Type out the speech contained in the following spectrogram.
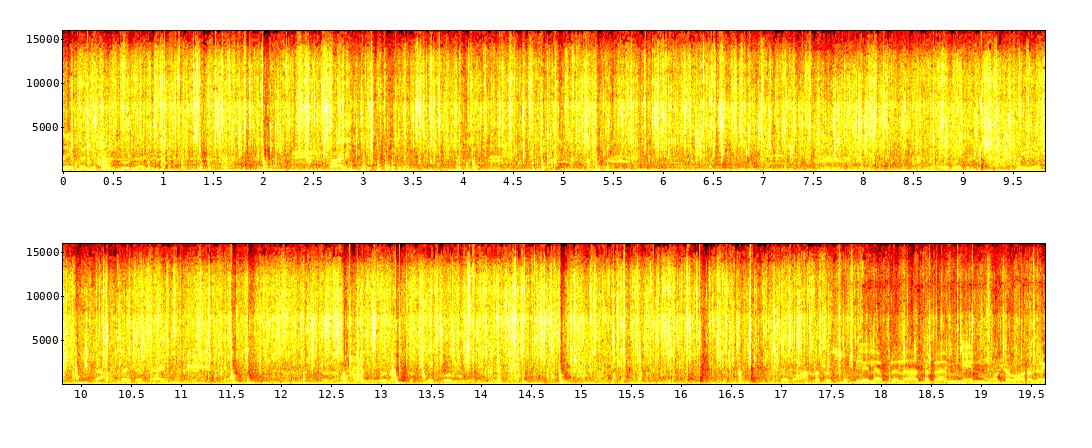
लय कमी कोलबी एक चांगलं काय आहे कसली कोलबी वाहनं तर सुकलेलं आहे आपल्याला. आता काय मेन मोठा मोठा काय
